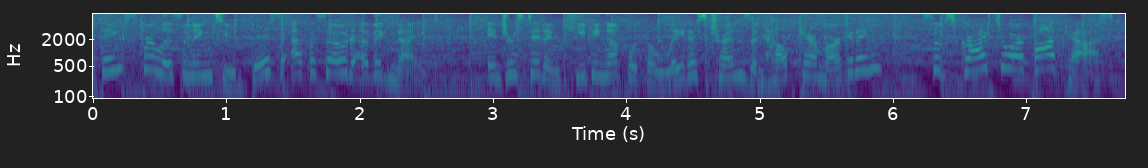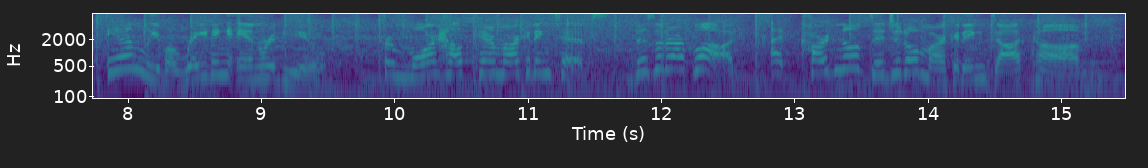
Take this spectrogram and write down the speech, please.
Thanks for listening to this episode of Ignite. Interested in keeping up with the latest trends in healthcare marketing? Subscribe to our podcast and leave a rating and review. For more healthcare marketing tips, visit our blog at cardinaldigitalmarketing.com.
